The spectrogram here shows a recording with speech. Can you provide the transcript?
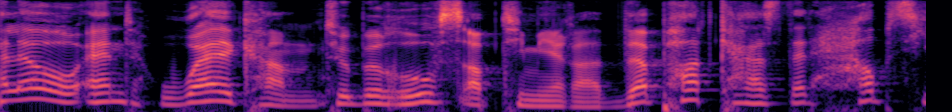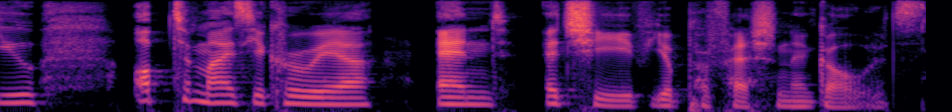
Hello and welcome to Berufsoptimierer, the podcast that helps you optimize your career and achieve your professional goals.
